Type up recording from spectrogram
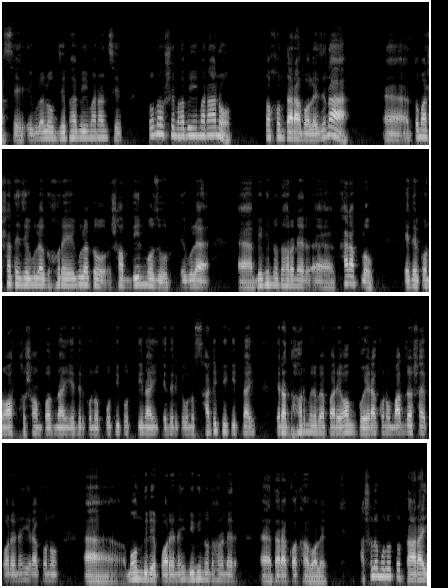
আছে, এগুলা লোক যেভাবে ইমান আনছে, তোমরাও সেভাবে ইমান আনো। তখন তারা বলে যে, না তোমার সাথে যেগুলা ঘোরে, এগুলা তো সব দিন মজুর এগুলা বিভিন্ন ধরনের খারাপ লোক। এদের কোনো অর্থ সম্পদ নাই, এদের কোনো প্রতিপত্তি নাই, এদের কোনো সার্টিফিকেট নাই। এরা ধর্মের ব্যাপারে অজ্ঞ, এরা কোনো মাদ্রাসায় পড়ে নাই, এরা কোনো মন্দিরে পড়ে নাই, বিভিন্ন ধরনের তারা কথা বলে। আসলে মূলত তারাই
